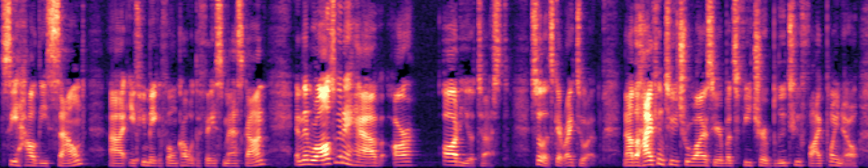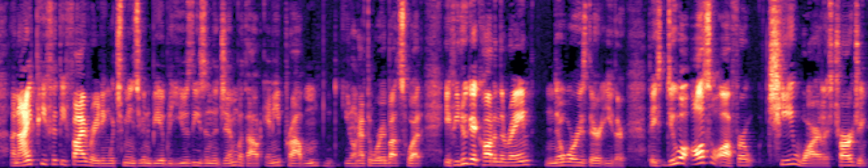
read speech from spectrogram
see how these sound uh, if you make a phone call with a face mask on. And then we're also going to have our audio test. So let's get right to it. Now the Hyphen 2 True Wireless earbuds feature Bluetooth 5.0, an IP55 rating, which means you're going to be able to use these in the gym without any problem. You don't have to worry about sweat. If you do get caught in the rain, no worries there either. They do also offer Qi wireless charging.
